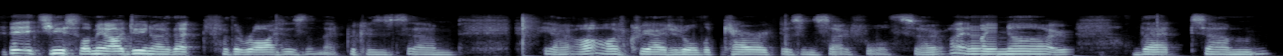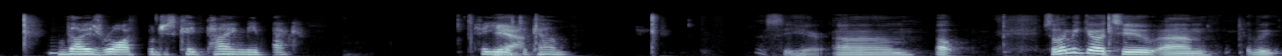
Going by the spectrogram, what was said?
it's useful. I mean, I do know that for the writers and that because, um, you know, I, have created all the characters and so forth. So and I know that um, those rights will just keep paying me back for years yeah. to come. Let's see here. Um, oh, so let me go to um, we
